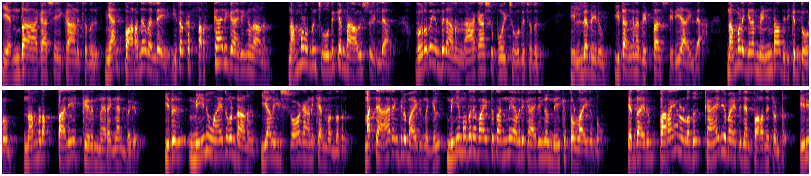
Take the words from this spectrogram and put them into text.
എന്താ ആകാശയെ കാണിച്ചത്? ഞാൻ പറഞ്ഞതല്ലേ ഇതൊക്കെ സർക്കാർ കാര്യങ്ങളാണ്. നമ്മളൊന്നും ചോദിക്കേണ്ട ആവശ്യമില്ല. വെറുതെ എന്തിനാണ് ആകാശ് പോയി ചോദിച്ചത്? ഇല്ല മീനു ഇതങ്ങനെ വിട്ടാൽ ശരിയായില്ല. നമ്മളിങ്ങനെ മിണ്ടാതിരിക്കും തോറും നമ്മുടെ തലയിൽ കയറി നിരങ്ങാൻ വരും. ഇത് മീനു ആയതുകൊണ്ടാണ് ഇയാൾ ഈ ഷോ കാണിക്കാൻ വന്നത്. മറ്റാരെങ്കിലും ആയിരുന്നെങ്കിൽ നിയമപരമായിട്ട് തന്നെ അവർ കാര്യങ്ങൾ നീക്കത്തുള്ളായിരുന്നു. എന്തായാലും പറയാനുള്ളത് കാര്യമായിട്ട് ഞാൻ പറഞ്ഞിട്ടുണ്ട്. ഇനി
